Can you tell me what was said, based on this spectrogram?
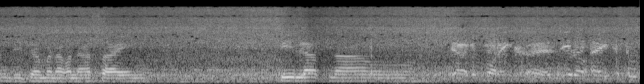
Ayun, dito naman ako na-assign. Fill up ng Yeah, good morning. Uh, 0820,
